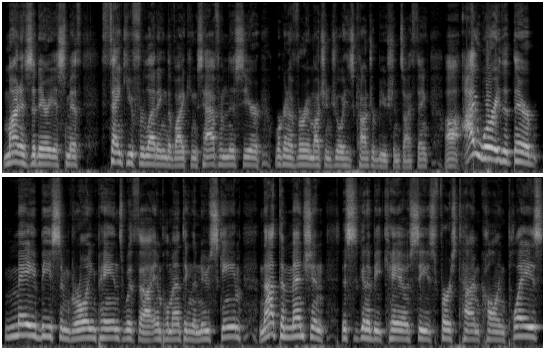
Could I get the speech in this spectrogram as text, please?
minus Za'Darius Smith. Thank you for letting the Vikings have him this year. We're going to very much enjoy his contributions, I think. Uh, I worry that there may be some growing pains with uh, implementing the new scheme, not to mention this is going to be KOC's first time calling plays.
